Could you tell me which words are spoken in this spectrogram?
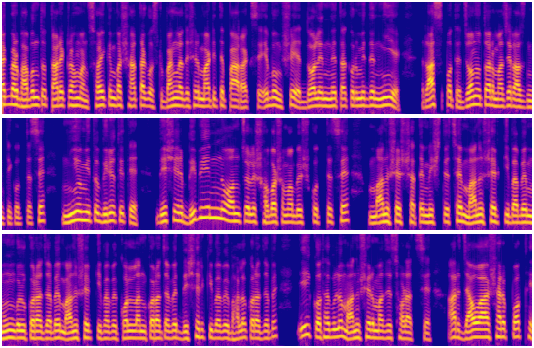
একবার ভাবুন তো, তারেক রহমান ছয় কিংবা সাত আগস্ট বাংলাদেশের মাটিতে পা রাখছে এবং সে দলের নেতাকর্মীদের নিয়ে রাজপথে জনতার মাঝে রাজনীতি করতেছে। নিয়মিত বিরতিতে দেশের বিভিন্ন অঞ্চলে সভা সমাবেশ করতেছে। মানুষের সাথে মিশতেছে। মানুষের কীভাবে মঙ্গল করা যাবে, মানুষের কীভাবে কল্যাণ করা যাবে, দেশের কীভাবে ভালো করা যাবে, এই কথাগুলো মানুষের মাঝে ছড়াচ্ছে। আর যাওয়া আসার পথে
